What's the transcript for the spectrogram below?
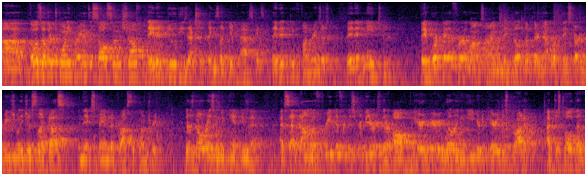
Uh, those other 20 brands of salsa on the shelf, they didn't do these extra things like gift baskets. They didn't do fundraisers. They didn't need to. They worked at it for a long time and they built up their network. They started regionally just like us and they expanded across the country. There's no reason we can't do that. I've sat down with three different distributors. They're all very, very willing and eager to carry this product. I've just told them,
